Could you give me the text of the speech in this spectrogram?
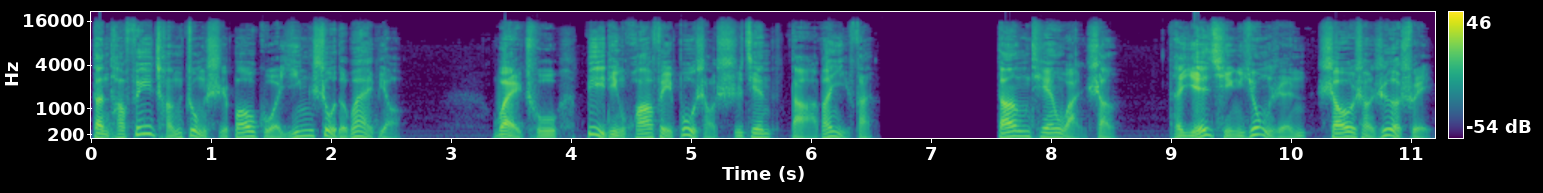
但他非常重视包裹阴兽的外表，外出必定花费不少时间打扮一番。当天晚上，他也请佣人烧上热水，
